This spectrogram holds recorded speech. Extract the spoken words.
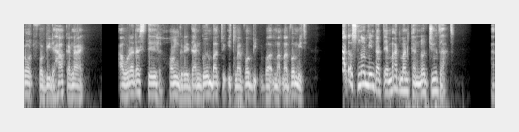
God forbid. How can I? I would rather stay hungry than going back to eat my, vomit. My, my vomit. That does not mean that a madman cannot do that. I,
